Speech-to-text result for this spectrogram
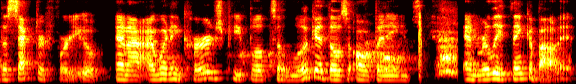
the sector for you. And I, I would encourage people to look at those openings and really think about it.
